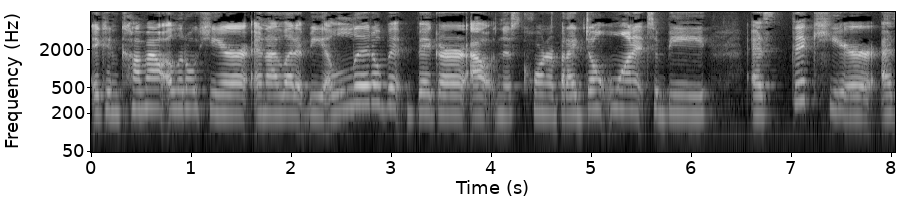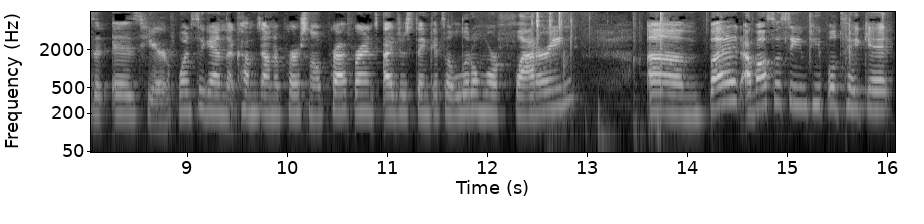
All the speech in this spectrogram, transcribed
It can come out a little here and I let it be a little bit bigger out in this corner, but I don't want it to be as thick here as it is here. Once again, that comes down to personal preference. I just think it's a little more flattering um, but I've also seen people take it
